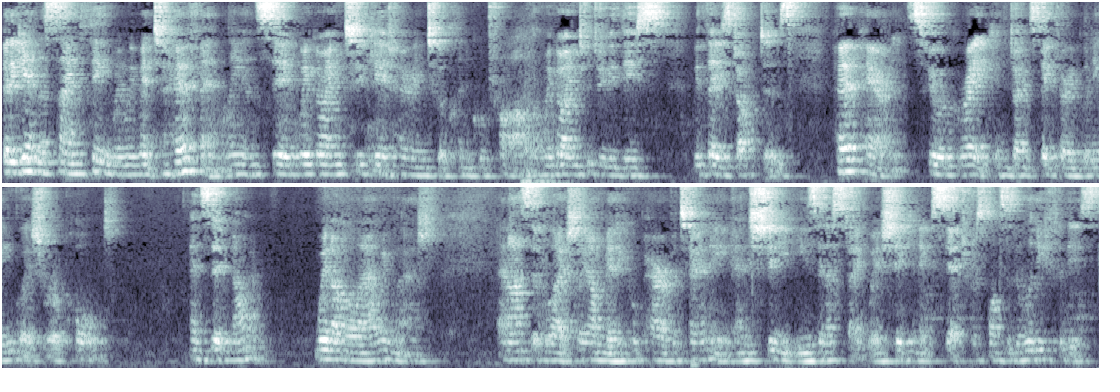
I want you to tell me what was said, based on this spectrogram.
But again, the same thing when we went to her family and said, We're going to get her into a clinical trial and we're going to do this with these doctors. Her parents, who are Greek and don't speak very good English, were appalled and said, No, we're not allowing that. And I said, Well, actually, I'm medical power of attorney, and she is in a state where she can accept responsibility for this.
